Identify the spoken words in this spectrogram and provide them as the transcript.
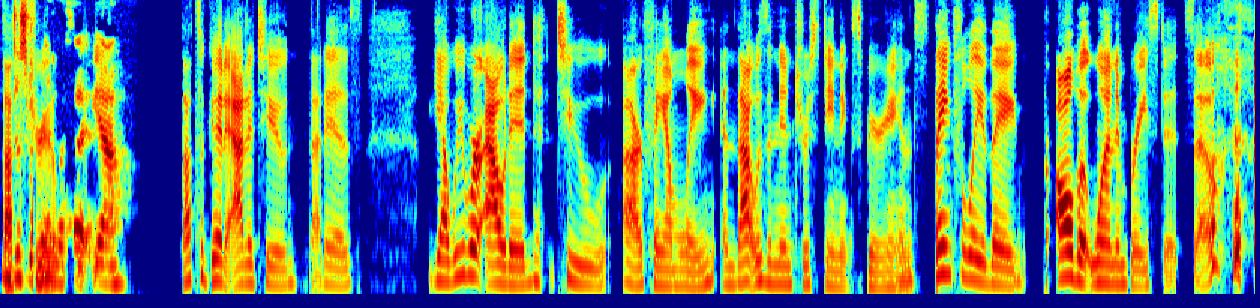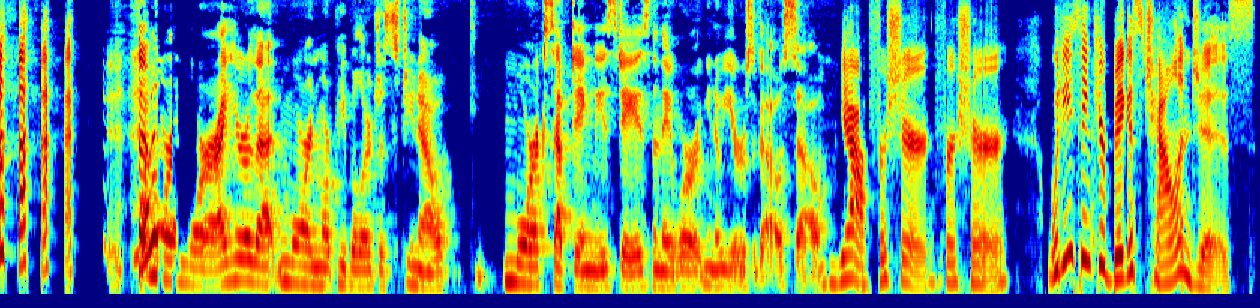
that's just true. With it. Yeah. That's a good attitude. That is. Yeah, we were outed to our family, and that was an interesting experience. Thankfully, they all but one embraced it. So, more and more, I hear that more and more people are just, you know, more accepting these days than they were, you know, years ago. So, yeah, for sure. For sure. What do you think your biggest challenge is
